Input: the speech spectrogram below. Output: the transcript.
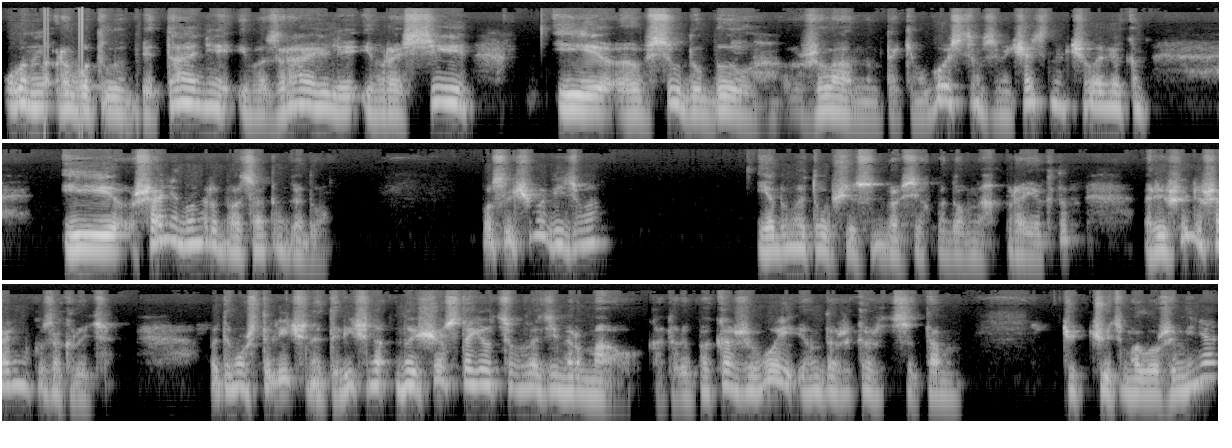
Он работал в Британии, и в Израиле, и в России, и э, всюду был желанным таким гостем, замечательным человеком. И Шанин умер в 2020 году. После чего, видимо, я думаю, это общая судьба всех подобных проектов, решили Шаринку закрыть. Потому что лично это лично, но еще остается Владимир Мау, который пока живой, и он даже, кажется, там чуть-чуть моложе меня,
